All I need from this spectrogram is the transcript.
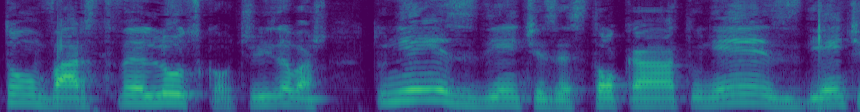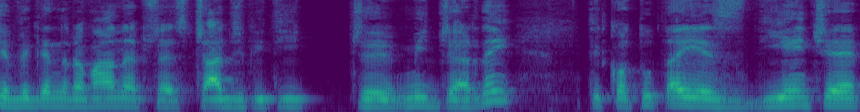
tą warstwę ludzką. Czyli zobacz, tu nie jest zdjęcie ze stoka, tu nie jest zdjęcie wygenerowane przez ChatGPT czy Midjourney, tylko tutaj jest zdjęcie,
